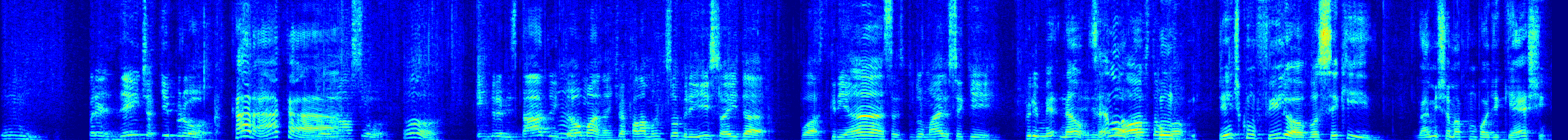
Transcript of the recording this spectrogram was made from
um presente aqui pro. Caraca! Pro nosso oh. entrevistado. Então, hum. mano, a gente vai falar muito sobre isso aí da. Pô, as crianças e tudo mais. Eu sei que Primeiro, não, você é louco. Gostam, com, gente com filho, ó, você que vai me chamar para um podcast,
